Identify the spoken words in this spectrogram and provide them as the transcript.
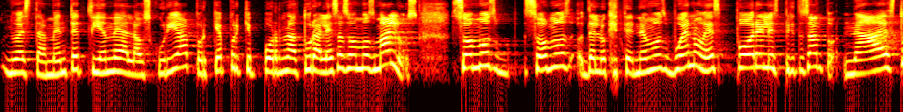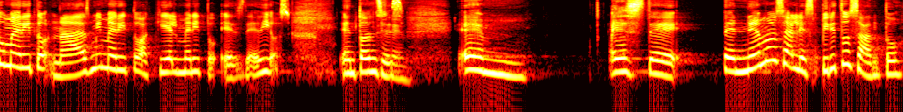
Nuestra mente tiende a la oscuridad. ¿Por qué? Porque por naturaleza somos malos. Somos, somos de lo que tenemos bueno es por el Espíritu Santo. Nada es tu mérito, nada es mi mérito. Aquí el mérito es de Dios. Entonces, Sí. em, este, tenemos al Espíritu Santo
